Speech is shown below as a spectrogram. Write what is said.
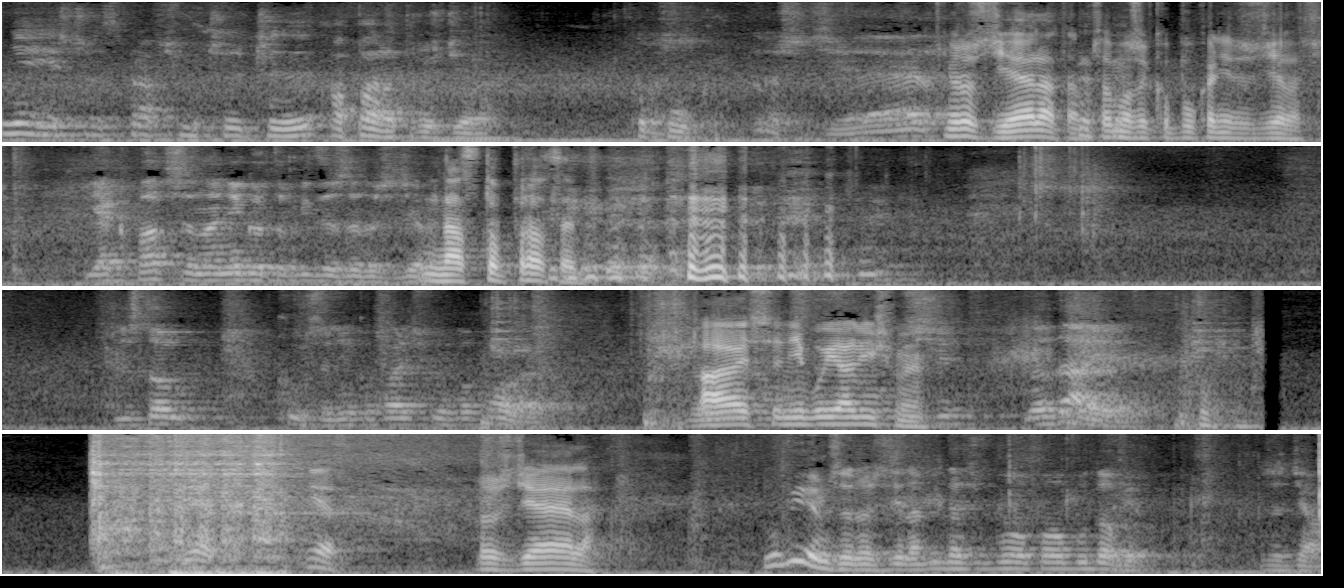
Nie, jeszcze sprawdźmy, czy, czy aparat rozdziela kopułkę. Rozdziel. Rozdziela tam, co może kopułka nie rozdzielać? Jak patrzę na niego, to widzę, że rozdziela. Na 100%. Zresztą, kurczę, nie kopaliśmy w opole. A jeszcze nie bujaliśmy. No daje. Jest. Rozdziela. Mówiłem, że rozdziela. Widać było po obudowie, że działa.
